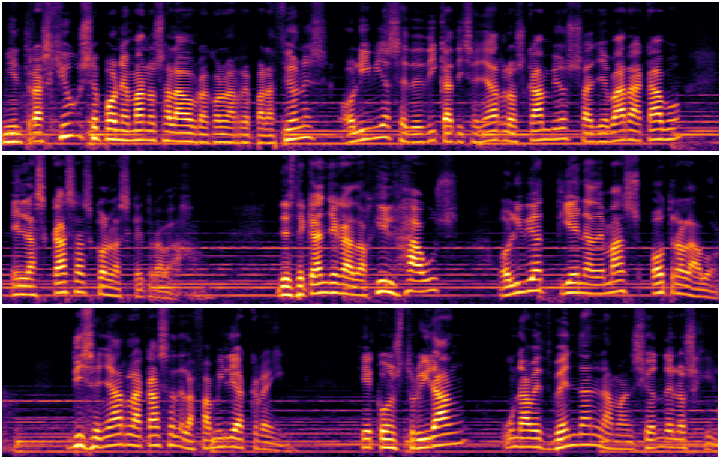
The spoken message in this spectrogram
Mientras Hugh se pone manos a la obra con las reparaciones, Olivia se dedica a diseñar los cambios a llevar a cabo en las casas con las que trabajan. Desde que han llegado a Hill House, Olivia tiene además otra labor, diseñar la casa de la familia Crane, que construirán una vez vendan la mansión de los Hill.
